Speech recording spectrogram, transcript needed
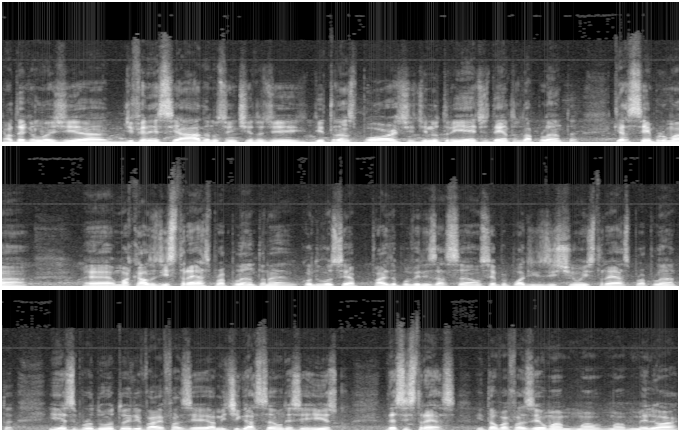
é uma tecnologia diferenciada no sentido de, de transporte de nutrientes dentro da planta, que é sempre uma, é uma causa de estresse para a planta, né? Quando você faz a pulverização, sempre pode existir um estresse para a planta e esse produto ele vai fazer a mitigação desse risco, desse estresse. Então vai fazer uma, uma, uma melhor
